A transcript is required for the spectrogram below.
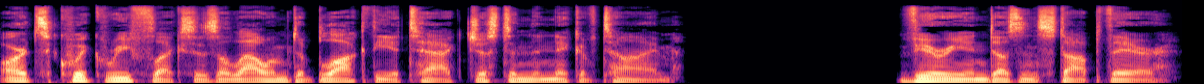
Art's quick reflexes allow him to block the attack just in the nick of time. Virion doesn't stop there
